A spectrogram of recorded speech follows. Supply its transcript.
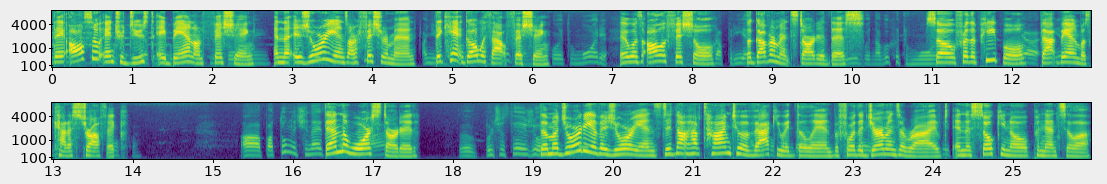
They also introduced a ban on fishing, and the Izhorians are fishermen. They can't go without fishing. It was all official. The government started this. So for the people, that ban was catastrophic. Then the war started. The majority of Izhorians did not have time to evacuate the land before the Germans arrived in the Soikino Peninsula.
